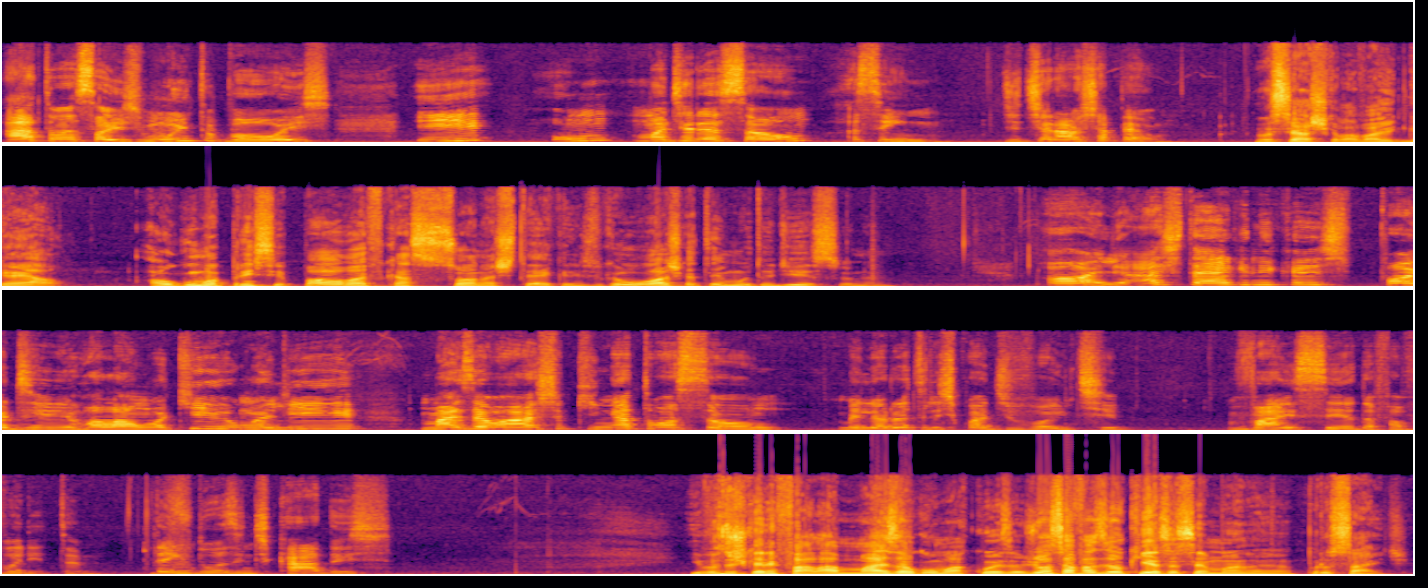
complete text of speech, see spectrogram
Atuações muito boas e um, uma direção, assim, de tirar o chapéu. Você acha que ela vai ganhar alguma principal ou vai ficar só nas técnicas? Porque o Oscar tem muito disso, né? Olha, as técnicas pode rolar um aqui, um ali, mas eu acho que em atuação, melhor atriz coadjuvante vai ser da favorita. Tem duas indicadas. E vocês querem falar mais alguma coisa? João, você vai fazer o que essa semana pro site?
